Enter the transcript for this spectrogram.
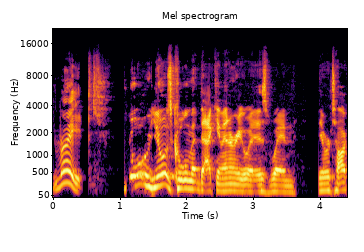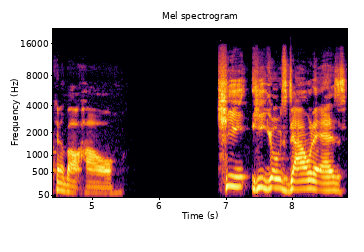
right? You know what's cool in that documentary is when they were talking about how he he goes down as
